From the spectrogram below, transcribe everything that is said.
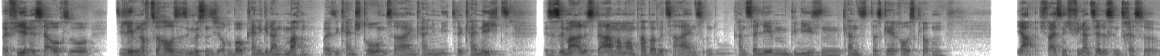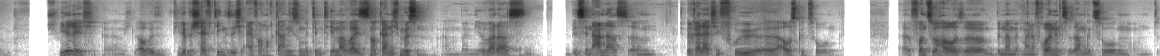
bei vielen ist ja auch so, sie leben noch zu Hause, sie müssen sich auch überhaupt keine Gedanken machen, weil sie keinen Strom zahlen, keine Miete, kein nichts. Es ist immer alles da, Mama und Papa bezahlen es und du kannst dein Leben genießen, kannst das Geld rauskloppen. Ja, ich weiß nicht, finanzielles Interesse, schwierig. Ähm, ich glaube, viele beschäftigen sich einfach noch gar nicht so mit dem Thema, weil sie es noch gar nicht müssen. Ähm, bei mir war das ein bisschen anders. Ich bin relativ früh äh, ausgezogen äh, von zu Hause, bin dann mit meiner Freundin zusammengezogen und äh,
